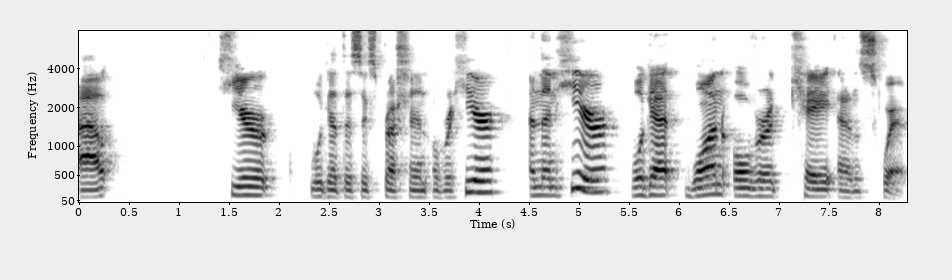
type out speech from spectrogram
out. Here, we'll get this expression over here. And then here, we'll get 1 over kn squared.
